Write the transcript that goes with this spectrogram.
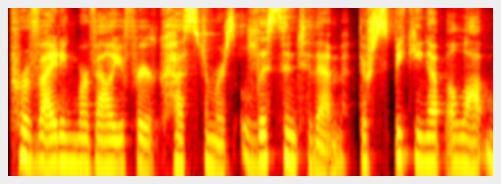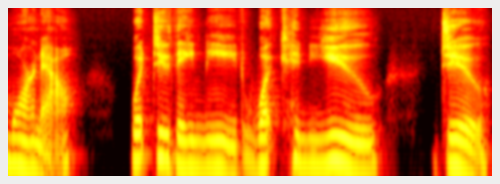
providing more value for your customers. Listen to them. They're speaking up a lot more now. What do they need? What can you do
